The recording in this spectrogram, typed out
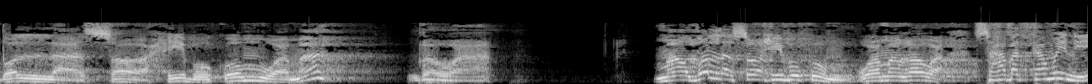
dhalla sahibukum wa ma gawa. Ma dhalla sahibukum wa ma gawa. Sahabat kamu ini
